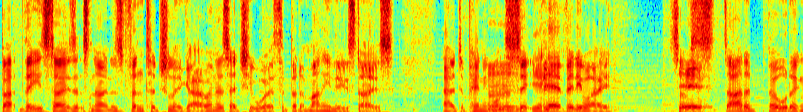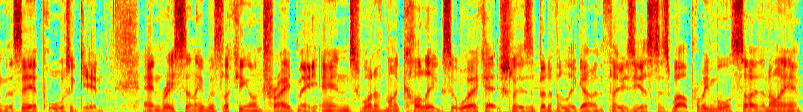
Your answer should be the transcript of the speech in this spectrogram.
But these days it's known as vintage Lego and it's actually worth a bit of money these days, uh, depending what set you have anyway. So I Yeah. started building this airport again and recently was looking on TradeMe and one of my colleagues at work actually is a bit of a Lego enthusiast as well, probably more so than I am.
